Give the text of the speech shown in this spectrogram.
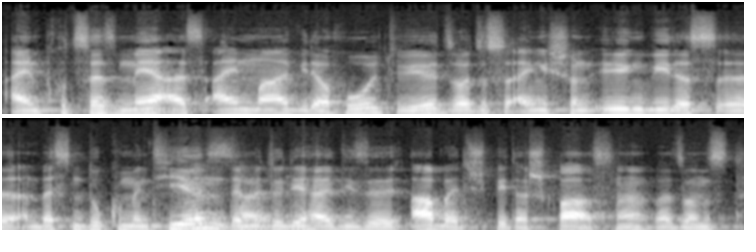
ein Prozess mehr als einmal wiederholt wird, solltest du eigentlich schon irgendwie das äh, am besten dokumentieren, damit du Festhalten. dir halt diese Arbeit später sparst. Ne? Weil sonst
